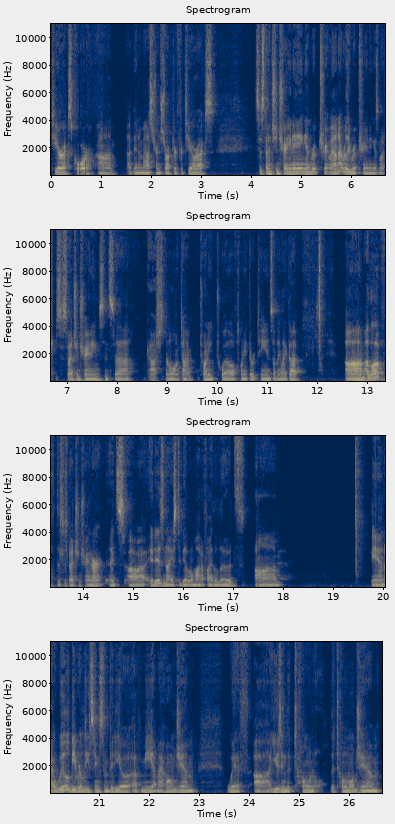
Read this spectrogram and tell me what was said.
TRX core. Um, I've been a master instructor for TRX suspension training and rip training. Well, not really rip training as much, but suspension training since, uh, gosh, it's been a long time 2012, 2013, something like that. Um, I love the suspension trainer. It's uh, it is nice to be able to modify the loads. Um, and I will be releasing some video of me at my home gym with uh, using the tonal. The tonal gym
